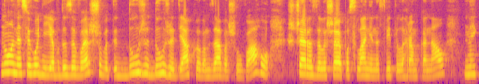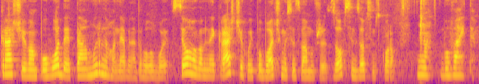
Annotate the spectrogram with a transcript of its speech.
Ну а на сьогодні я буду завершувати. Дуже дуже дякую вам за вашу увагу. Ще раз залишаю посилання на свій телеграм-канал. Найкращої вам погоди та мирного неба над головою. Всього вам найкращого і побачимося з вами вже зовсім зовсім скоро. Бувайте!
